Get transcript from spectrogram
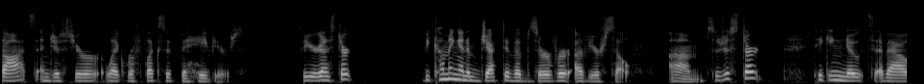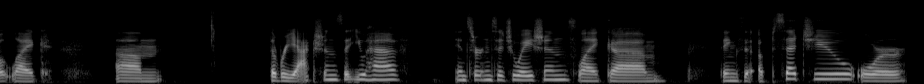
thoughts and just your like reflexive behaviors. So you're going to start becoming an objective observer of yourself. Um, so just start taking notes about like um, the reactions that you have in certain situations, like um, things that upset you or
